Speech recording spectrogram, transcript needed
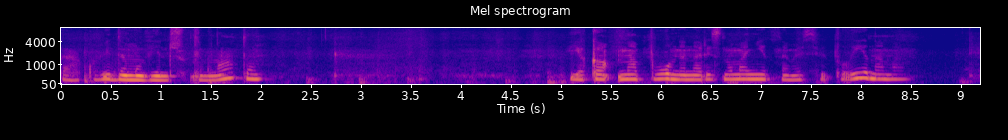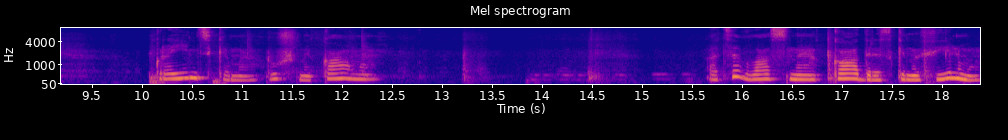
Так, увійдемо в іншу кімнату, яка наповнена різноманітними світлинами, українськими рушниками. А це, власне, кадри з кінофільму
